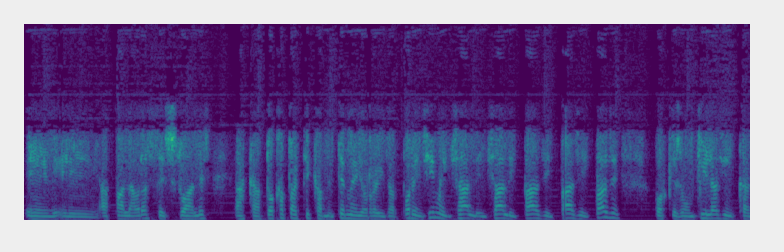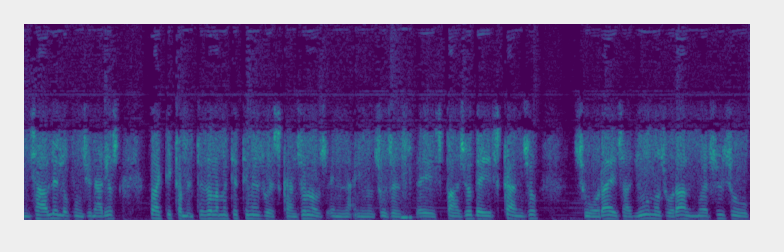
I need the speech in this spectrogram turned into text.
eh, eh, a palabras textuales, acá toca prácticamente medio revisar por encima y sale, y sale, y pase, y pase, y pase, porque son filas incansables. Los funcionarios prácticamente solamente tienen su descanso en, los, en, la- sus espacios de descanso, su hora de desayuno, su hora de almuerzo y su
